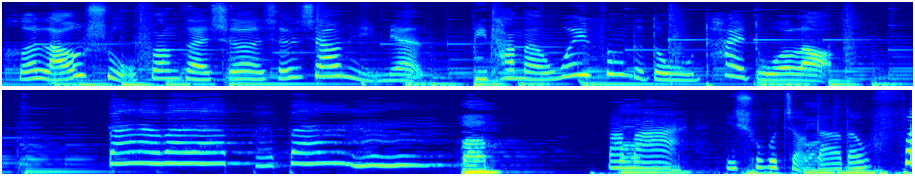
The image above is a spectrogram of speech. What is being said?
和老鼠放在十二生肖里面？比它们威风的动物太多了。妈妈，你说我长大的发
